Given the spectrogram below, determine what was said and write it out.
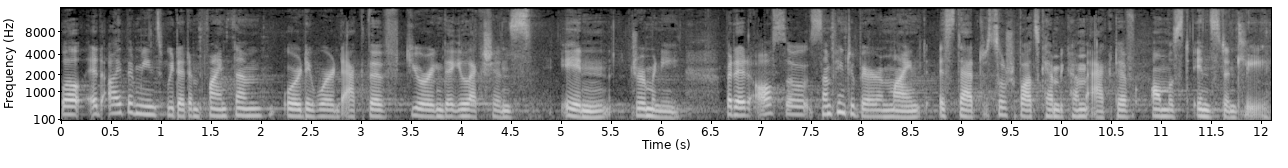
Well, it either means we didn't find them or they weren't active during the elections in Germany. But it also, something to bear in mind is that social bots can become active almost instantly.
